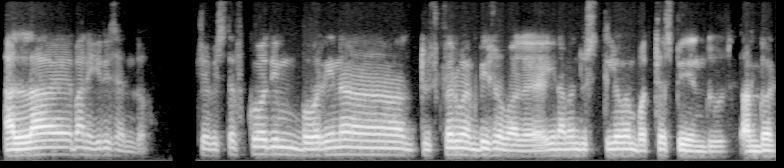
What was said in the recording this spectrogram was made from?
αλλά ε, πανηγύρισαν το. Και πιστεύω ότι μπορεί να τους φέρουμε πίσω πάλι ή να μην τους στείλουμε ποτέ σπίτι τους Αντώνη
